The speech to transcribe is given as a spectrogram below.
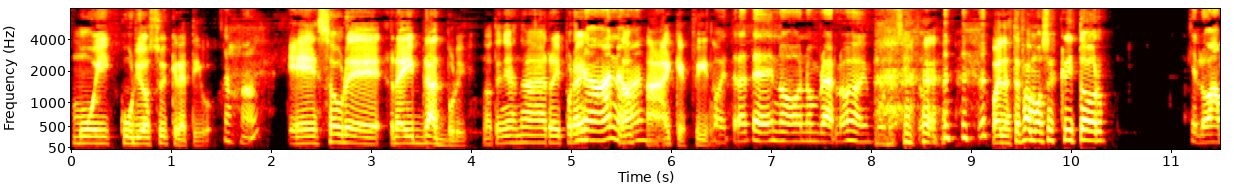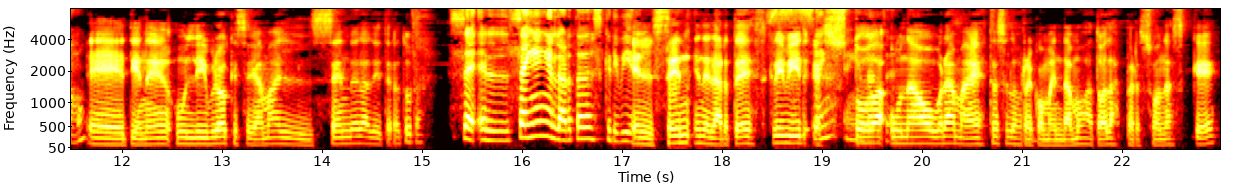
muy curioso y creativo. Ajá. Es sobre Ray Bradbury. ¿No tenías nada de Ray por ahí? No, no, no. Ay, qué fino. Hoy traté de no nombrarlo, ay, pobrecito. Bueno, este famoso escritor que lo amo. eh, tiene un libro que se llama El Zen de la literatura. Se- el Zen en el arte de escribir. El Zen en el arte de escribir Zen es toda una obra maestra, se los recomendamos a todas las personas que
